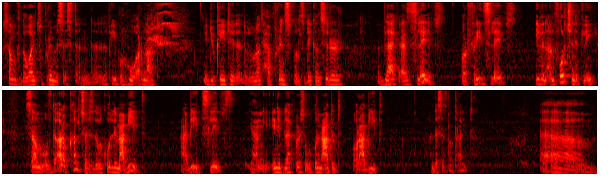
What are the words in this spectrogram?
some of the white supremacists and uh, the people who are not educated and do not have principles, they consider black as slaves or freed slaves. Even unfortunately, some of the Arab cultures, they will call them abid, abid, slaves. Yani any black person will call him abid or abid. And this is not right. Um,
